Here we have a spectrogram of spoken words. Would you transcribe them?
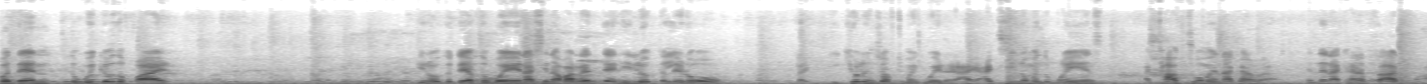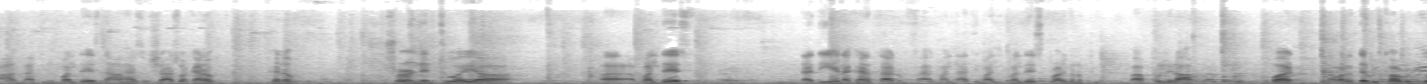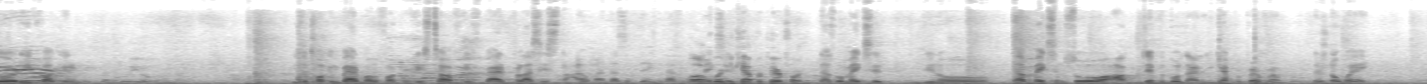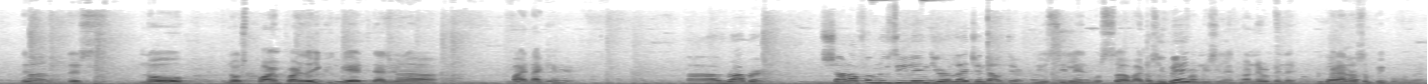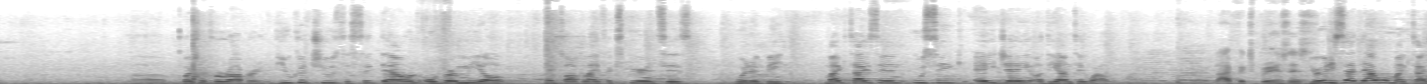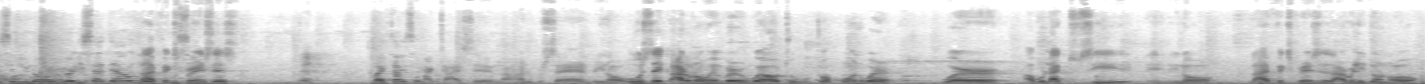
But then the week of the fight, you know, the day of the weigh-in, I seen Navarrete and he looked a little like he killed himself to make weight. I I seen him in the weigh-ins. I talked to him and I kind of, and then I kind of thought, fuck, I think Valdez now has a shot. So I kind of, kind of turned into a uh, uh, Valdez. At the end, I kind of thought, fuck, Mal- I think Mal- Valdez is probably gonna uh, pull it off. But Navarrete recovered good. He fucking. He's a fucking bad motherfucker. He's tough. He's bad. Plus his style, man. That's the thing. That's what makes Awkward. it. You can't prepare for him. That's what makes it, you know, that makes him so difficult that you can't prepare for him. There's no way. There's, Um, there's no no sparring partner that you could get that's gonna fight like him. Uh, Robert, shout out from New Zealand. You're a legend out there. New Zealand, what's up? I know Have some you people been? from New Zealand. No, I've never been there, but I know some people from there. Question for Robert. If you could choose to sit down over a meal and talk life experiences, would it be Mike Tyson, Usyk, AJ, or Deontay Wilder? Life experiences. You already sat down with Mike Tyson. You know him. You already sat down Life with Usyk. experiences. Mike Tyson. Mike Tyson, 100%. You know, Usyk, I don't know him very well to, to a point where where I would like to see, eh, you know, life experiences. I really don't know.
